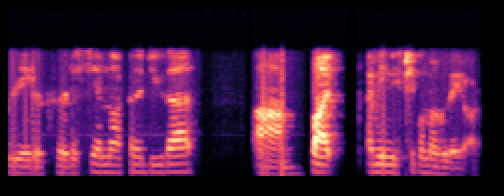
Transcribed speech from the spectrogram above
creator courtesy, I'm not going to do that. Um, but I mean, these people know who they are.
